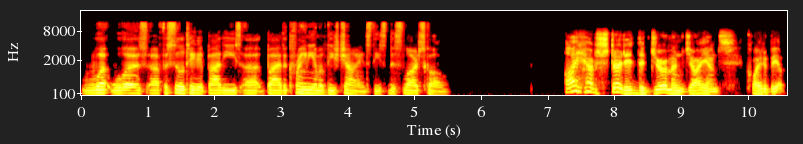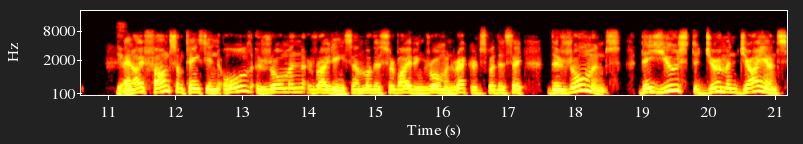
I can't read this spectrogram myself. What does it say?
what was uh, facilitated by these uh, by the cranium of these giants these this large skull. I have studied the german giants quite a bit yeah. And I found some things in old Roman writings, some of the surviving Roman records, where they say the Romans, they used the German giants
